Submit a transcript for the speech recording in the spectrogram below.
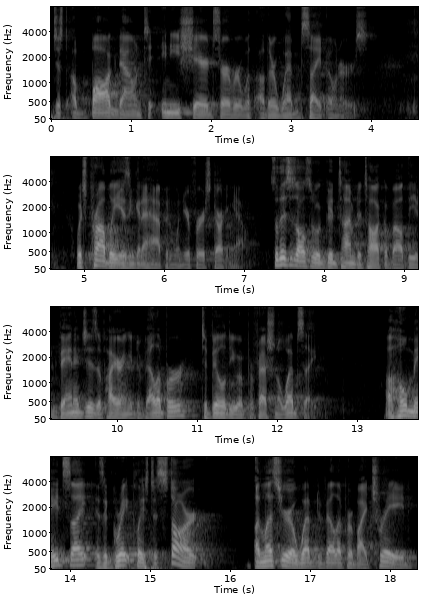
just a bog down to any shared server with other website owners which probably isn't going to happen when you're first starting out. So, this is also a good time to talk about the advantages of hiring a developer to build you a professional website. A homemade site is a great place to start unless you're a web developer by trade.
